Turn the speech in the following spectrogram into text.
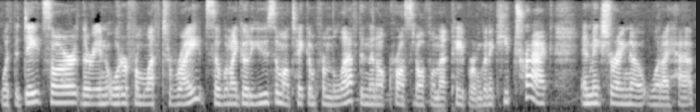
what the dates are. They're in order from left to right. So when I go to use them, I'll take them from the left and then I'll cross it off on that paper. I'm going to keep track and make sure I know what I have.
